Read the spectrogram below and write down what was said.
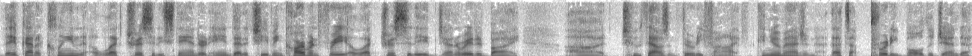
they've got a clean electricity standard aimed at achieving carbon-free electricity generated by uh, 2035. Can you imagine that? That's a pretty bold agenda.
